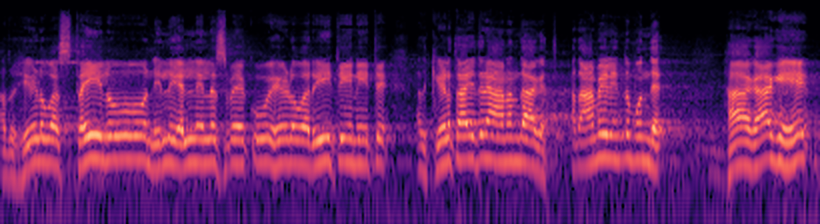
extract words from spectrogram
ಅದು ಹೇಳುವ ಸ್ಟೈಲು, ನಿಲ್ಲಿ, ಎಲ್ಲಿ ನಿಲ್ಲಿಸಬೇಕು, ಹೇಳುವ ರೀತಿ, ನೀತಿ, ಅದು ಕೇಳ್ತಾ ಇದ್ದರೆ ಆನಂದ ಆಗುತ್ತೆ. ಅದು ಆಮೇಲಿಂದ ಮುಂದೆ. ಹಾಗಾಗಿ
